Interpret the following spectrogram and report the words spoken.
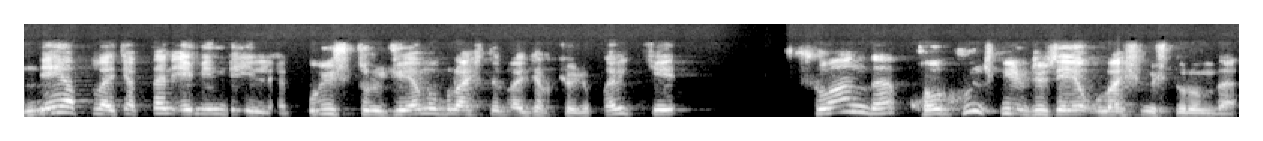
ne yapılacaktan emin değiller. Uyuşturucuya mı bulaştırılacak çocukları ki şu anda korkunç bir düzeye ulaşmış durumda.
